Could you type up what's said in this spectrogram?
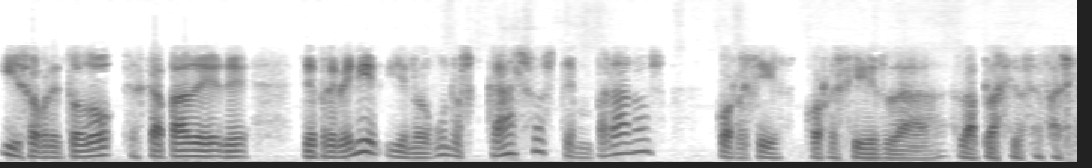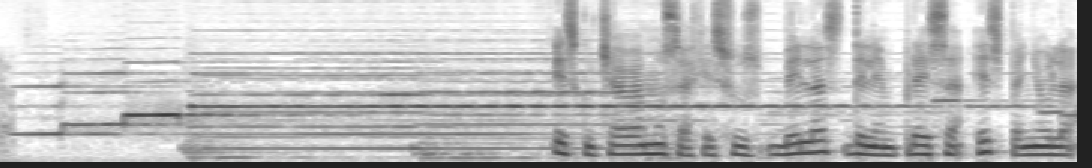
y sobre todo es capaz de, prevenir y en algunos casos tempranos corregir, corregir la, la plagiocefalia. Escuchábamos a Jesús Velas de la empresa española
